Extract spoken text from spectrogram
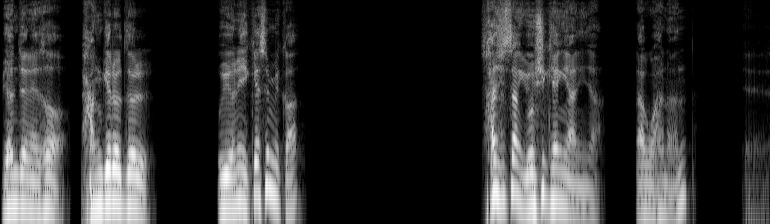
면전에서 반개를 들 의원이 있겠습니까? 사실상 요식행위 아니냐라고 하는 예,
